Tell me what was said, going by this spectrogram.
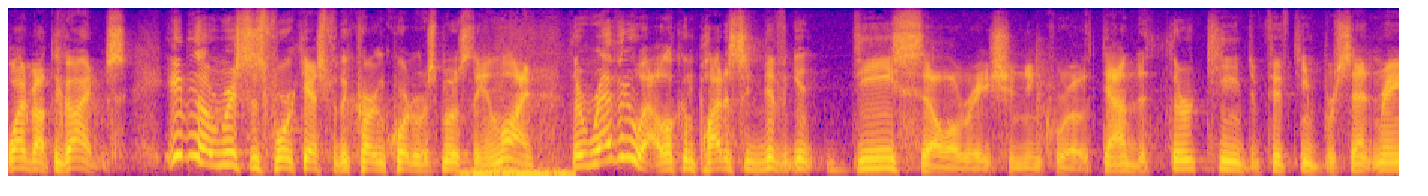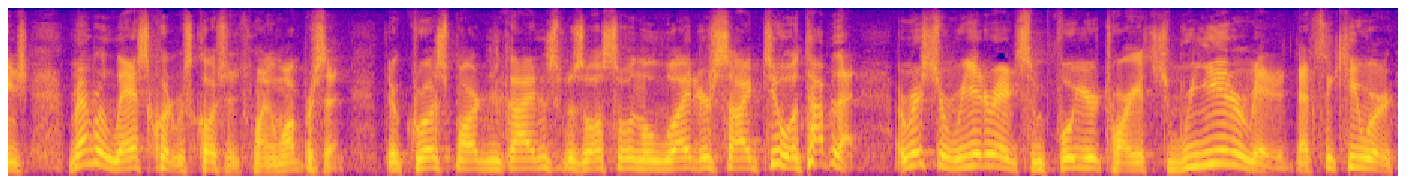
What about the guidance? Even though Arista's forecast for the current quarter was mostly in line, the revenue outlook implied a significant deceleration in growth, down to 13 to 15 percent range. Remember, last quarter was closer to 21 percent. Their gross margin guidance was also on the lighter side too. On top of that, Arista reiterated some full-year targets. Reiterated, that's the key word,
